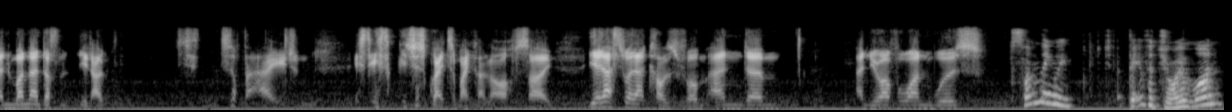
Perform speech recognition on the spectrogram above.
and my nan doesn't, you know, she's of that age, and it's, it's it's just great to make her laugh. So, yeah, that's where that comes from. And um, and your other one was, something we, a bit of a joint one,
